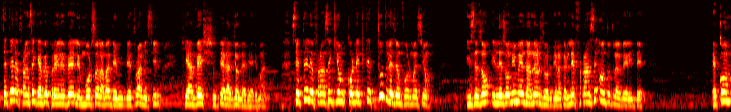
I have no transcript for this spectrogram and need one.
C'était les Français qui avaient prélevé les morceaux là-bas des, trois missiles qui avaient shooté l'avion d'Abiyarimana. C'était les Français qui ont collecté toutes les informations. Ils, se sont, ils les ont mis même dans leurs ordinateurs. Les Français ont toute la vérité. Et comme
